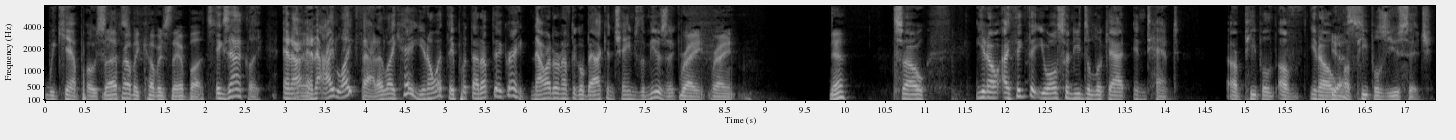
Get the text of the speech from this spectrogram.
"We can't post So that this." probably covers their butts. Exactly, and I and I like that. I like, hey, you know what? They put that up there. Great. Now I don't have to go back and change the music. Right. Right. Yeah. So, you know, I think that you also need to look at intent of people of you know Yes. of people's usage.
